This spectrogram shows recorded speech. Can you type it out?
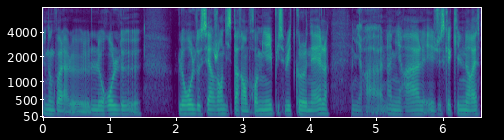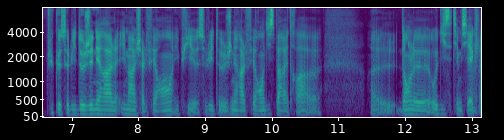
et donc voilà, le, le rôle de, le rôle de sergent disparaît en premier, puis celui de colonel Amiral. amiral, et jusqu'à qu'il ne reste plus que celui de général et maréchal Ferrand, et puis euh, celui de général Ferrand disparaîtra euh, euh, dans le, au XVIIe siècle.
